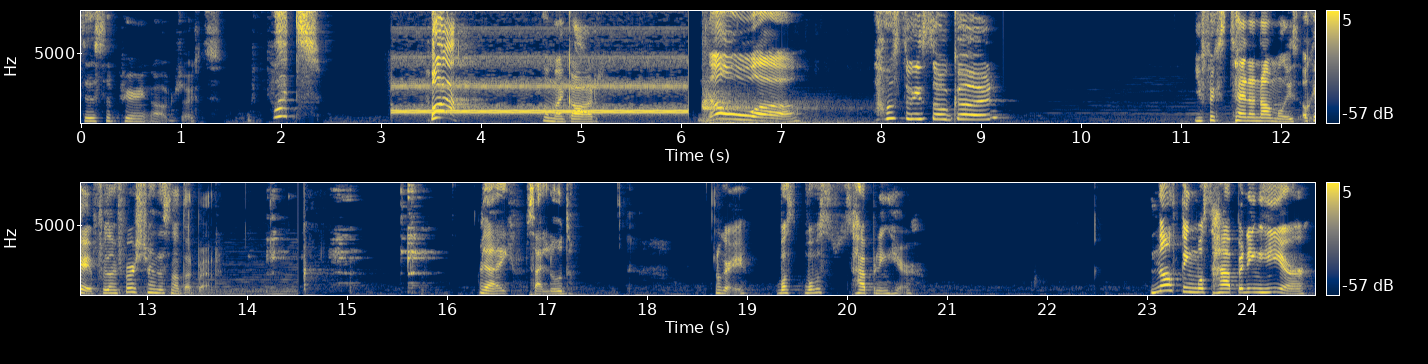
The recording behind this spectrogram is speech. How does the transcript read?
Disappearing objects. What? Ah! Oh my god. No! I was doing so good. You fixed 10 anomalies. Okay, for my first turn, that's not that bad. Ay, salud. Okay, what, what was happening here? Nothing was happening here.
